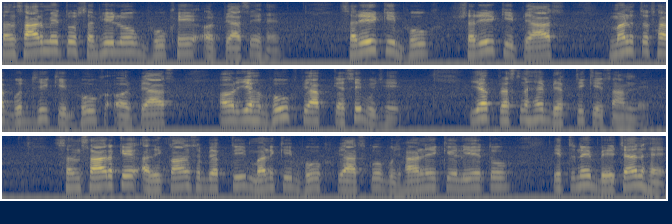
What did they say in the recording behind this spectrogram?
संसार में तो सभी लोग भूखे और प्यासे हैं। शरीर की भूख, शरीर की प्यास, मन तथा बुद्धि की भूख और प्यास, और यह भूख प्यास कैसे बुझे? यह प्रश्न है व्यक्ति के सामने। संसार के अधिकांश व्यक्ति मन की भूख प्यास को बुझाने के लिए तो इतने बेचैन हैं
